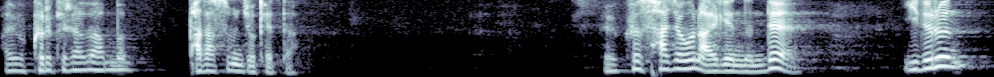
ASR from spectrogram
아유, 그렇게라도 한번 받았으면 좋겠다. 그 사정은 알겠는데 이들은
